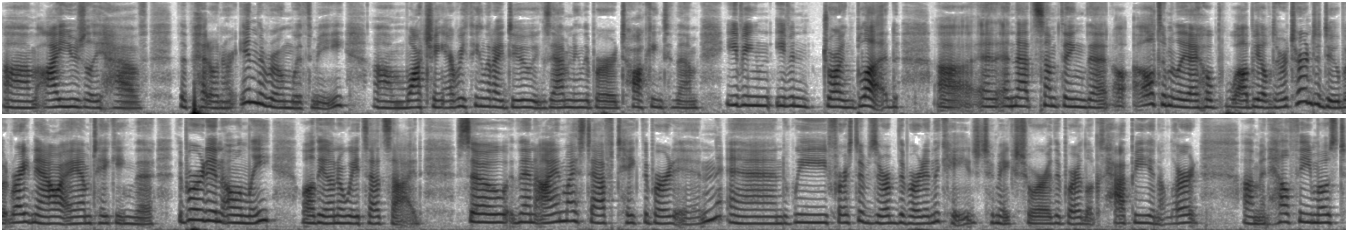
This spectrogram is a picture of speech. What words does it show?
um, I usually have the pet owner in the room with me, um, watching everything that I do, examining the bird, talking to them, even even drawing blood. Uh, and, and that's something that ultimately I hope I'll be able to return to do. But right now, I am taking the, the bird in only while the owner waits outside. So then I and my staff take the bird in and and we first observe the bird in the cage to make sure the bird looks happy and alert um, and healthy. Most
